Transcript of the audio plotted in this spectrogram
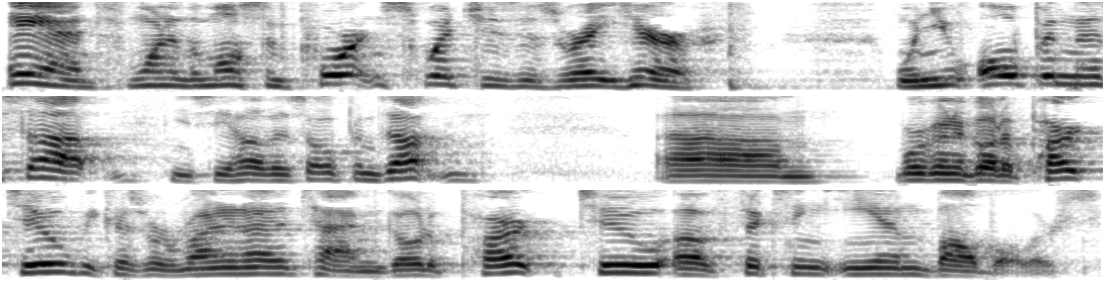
And one of the most important switches is right here. When you open this up, you see how this opens up? Um, we're going to go to part two because we're running out of time. Go to part two of fixing EM ball bowlers.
